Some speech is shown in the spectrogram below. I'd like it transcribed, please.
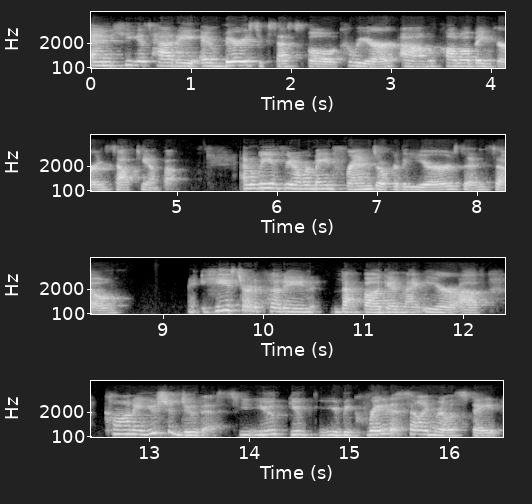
And he has had a, a very successful career um, with Coldwell Banker in South Tampa and we've you know remained friends over the years and so he started putting that bug in my ear of Kalani, you should do this. You you you'd be great at selling real estate.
